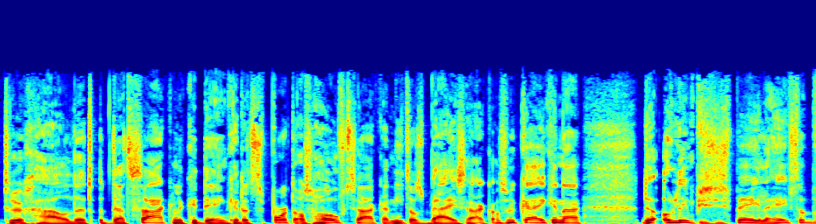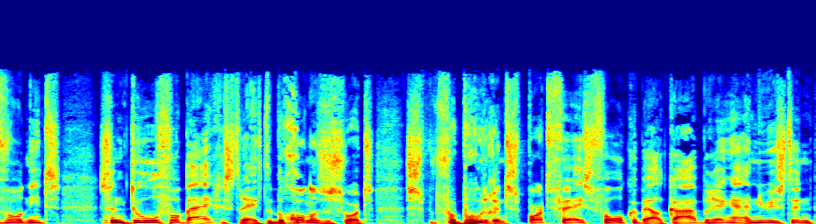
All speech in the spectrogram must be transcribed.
terughaal. Dat, dat zakelijke denken. Dat sport als hoofdzaak en niet als bijzaak. Als we kijken naar de Olympische Spelen. Heeft dat bijvoorbeeld niet zijn doel voorbijgestreefd? Het begon als een soort verbroederend sportfeest. Volken bij elkaar brengen. En nu is het een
